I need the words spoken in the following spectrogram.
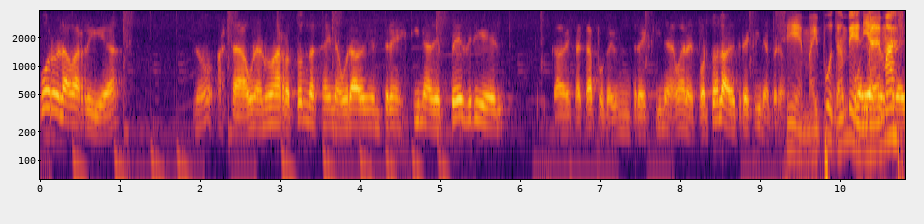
por la barriga, ¿no? Hasta una nueva rotonda se ha inaugurado en tres esquinas de Pedriel, cabe destacar porque hay un tres esquinas, bueno, por todos lados de tres esquinas, pero... Sí, en Maipú también, y además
